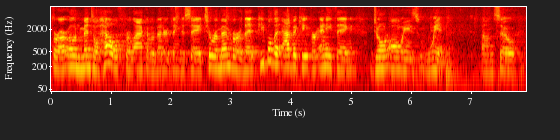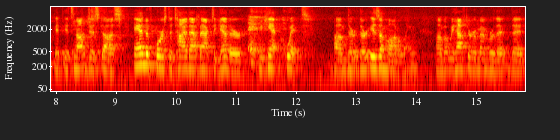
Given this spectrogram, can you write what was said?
for our own mental health, for lack of a better thing to say, to remember that people that advocate for anything don't always win. Um, so it, it's not just us. And of course, to tie that back together, you can't quit. Um, there, there is a modeling. Um, but we have to remember that, that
